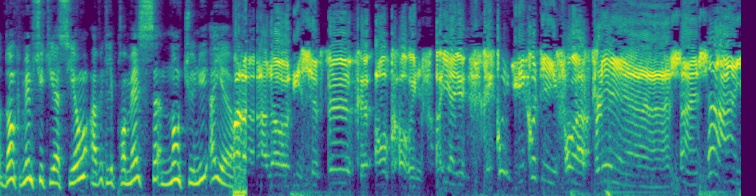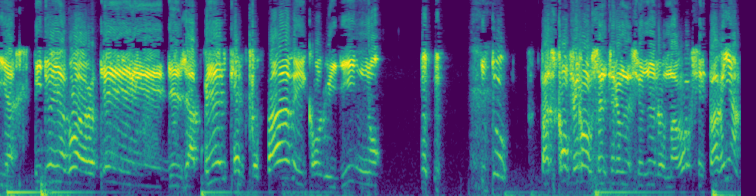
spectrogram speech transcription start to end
Donc, même situation avec les promesses non tenues ailleurs. Voilà, alors il se peut que encore une fois, il y a eu. Écoute, écoute il faut appeler un chat un chat. Hein. Il, y a- il doit y avoir des, des appels quelque part et qu'on lui dit non. C'est tout. Parce que conférence internationale au Maroc, c'est pas rien.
